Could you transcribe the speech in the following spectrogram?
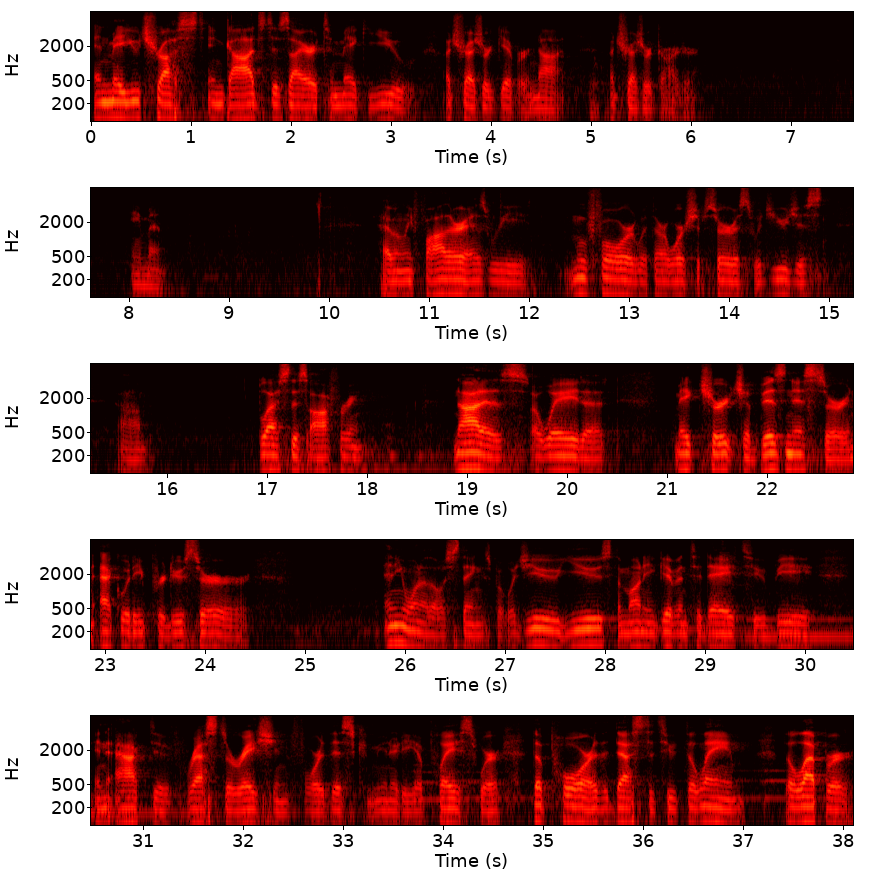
And may you trust in God's desire to make you a treasure giver, not a treasure guarder. Amen. Heavenly Father, as we move forward with our worship service, would you just um, bless this offering? Not as a way to make church a business or an equity producer or any one of those things, but would you use the money given today to be an active restoration for this community, a place where the poor, the destitute, the lame, the leper,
